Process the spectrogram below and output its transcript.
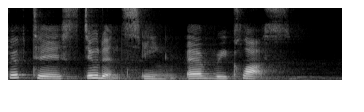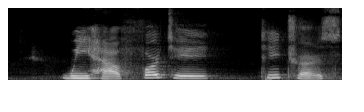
50 students in every class. We have 40 teachers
